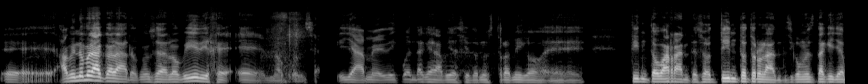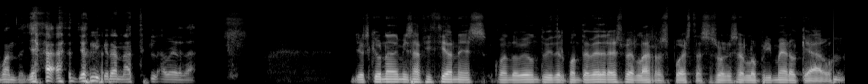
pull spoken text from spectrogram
Eh, a mí no me la colaron, o sea, lo vi y dije, no puede ser. Y ya me di cuenta que había sido nuestro amigo Tinto Barrantes o Tinto Trolantes, como está aquí llamando ya Johnny Granate, la verdad. Yo es que una de mis aficiones cuando veo un tuit del Pontevedra es ver las respuestas, eso suele ser lo primero que hago. Mm.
